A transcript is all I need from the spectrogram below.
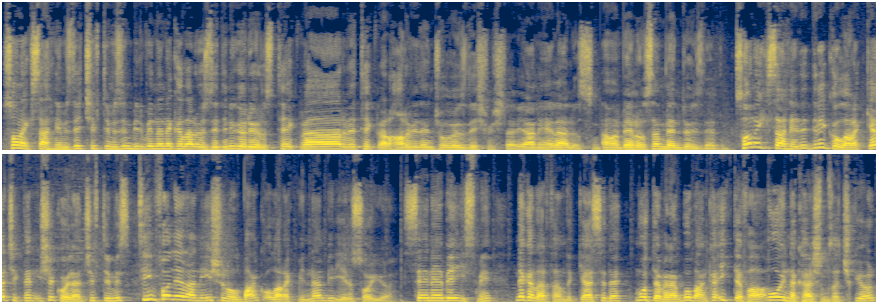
Sonraki sahnemizde çiftimizin birbirine ne kadar özlediğini görüyoruz. Tekrar ve tekrar harbiden çok özleşmişler. Yani helal olsun. Ama ben olsam ben de özlerdim. Sonraki sahnede direkt olarak gerçekten işe koyulan çiftimiz Sinfonera National Bank olarak bilinen bir yeri soyuyor. SNB ismi ne kadar tanıdık gelse de muhtemelen bu banka ilk defa bu oyunda karşımıza çıkıyor.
